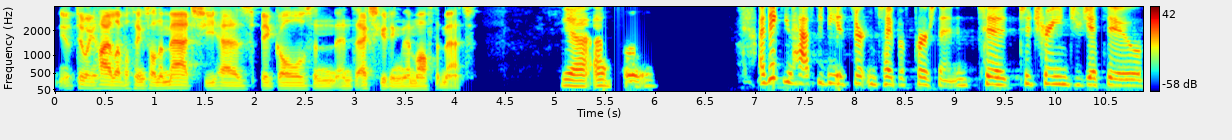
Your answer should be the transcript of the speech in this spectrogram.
you know doing high level things on the mats, she has big goals and and executing them off the mat. Yeah, absolutely. I think you have to be a certain type of person to to train jujitsu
